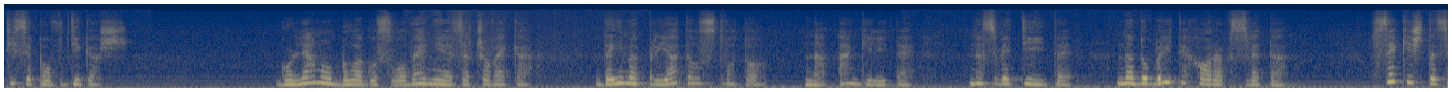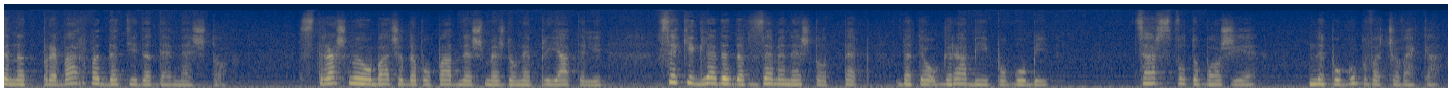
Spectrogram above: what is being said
ти се повдигаш. Голямо благословение за човека да има приятелството на ангелите, на светиите, на добрите хора в света. Всеки ще се надпреварва да ти даде нещо. Страшно е обаче да попаднеш между неприятели. Всеки гледа да вземе нещо от теб, да те ограби и погуби. Царството Божие не погубва човека –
